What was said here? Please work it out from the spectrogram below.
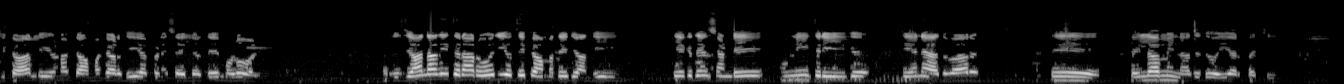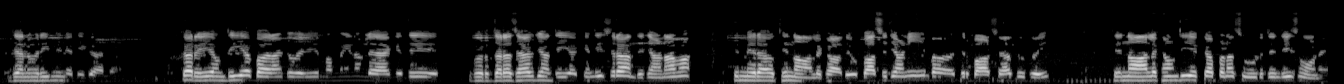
ਜਕਾਰ ਲਈ ਉਹਨਾਂ ਕੰਮ ਕਰਦੀ ਆ ਆਪਣੇ ਸੈਲਰ ਤੇ ਮੁੜੋ ਵਾਲੀ ਰੋਜ਼ਾਨਾ ਦੀ ਤਰ੍ਹਾਂ ਰੋਜ਼ ਹੀ ਉੱਥੇ ਕੰਮ ਤੇ ਜਾਂਦੀ ਸੀ। ਇੱਕ ਦਿਨ ਸੰਡੇ 19 ਤਰੀਕ ਦਿਨ ਐਤਵਾਰ ਤੇ ਪਹਿਲਾ ਮਹੀਨਾ ਤੇ 2025 ਜਨਵਰੀ ਮਹੀਨੇ ਦੀ ਗੱਲ ਆ। ਘਰੇ ਆਉਂਦੀ ਆ 12 ਕੁ ਵਜੇ, ਮੰਮੀ ਨੂੰ ਲੈ ਕੇ ਤੇ ਗੁਰਦੁਆਰਾ ਸਾਹਿਬ ਜਾਂਦੀ ਆ, ਕਹਿੰਦੀ ਸਰਹੰਦ ਜਾਣਾ ਵਾ ਤੇ ਮੇਰਾ ਉੱਥੇ ਨਾਂ ਲਿਖਾ ਦਿਓ। ਬੱਸ ਜਾਣੀ ਬ- ਦਰਬਾਰ ਸਾਹਿਬ ਤੋਂ ਕੋਈ ਤੇ ਨਾਂ ਲਿਖਾਉਂਦੀ, ਇੱਕ ਆਪਣਾ ਸੂਟ ਦਿੰਦੀ ਸੋਨੇ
